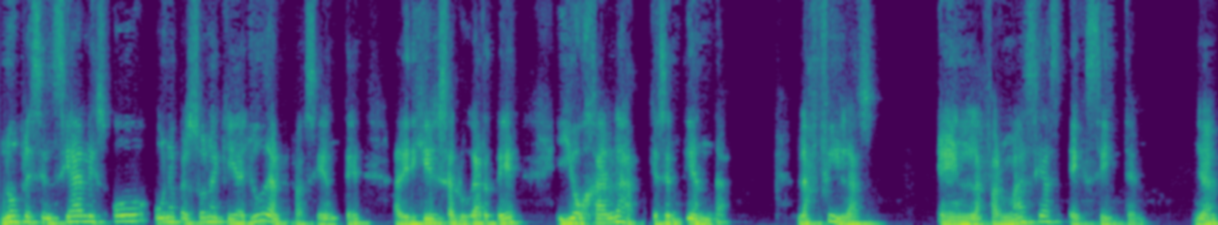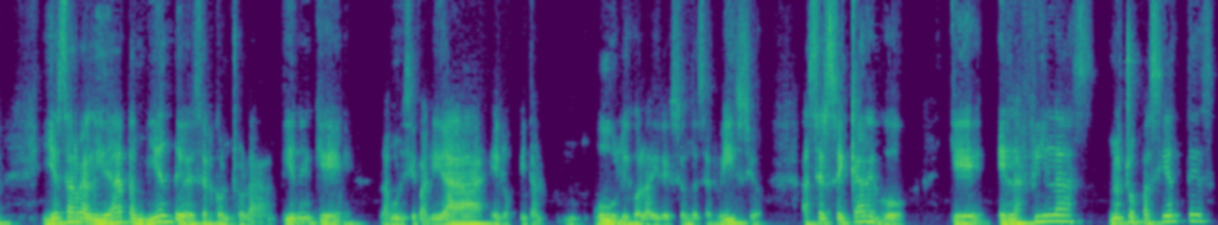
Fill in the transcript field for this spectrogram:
no presenciales o una persona que ayude al paciente a dirigirse al lugar de, y ojalá que se entienda, las filas en las farmacias existen, ¿ya? Y esa realidad también debe ser controlada. Tiene que la municipalidad, el hospital público, la dirección de servicios, hacerse cargo que en las filas nuestros pacientes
